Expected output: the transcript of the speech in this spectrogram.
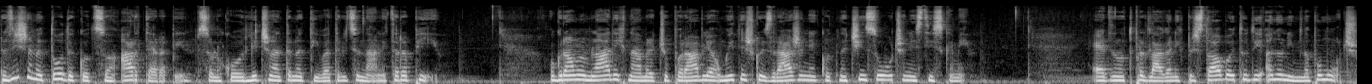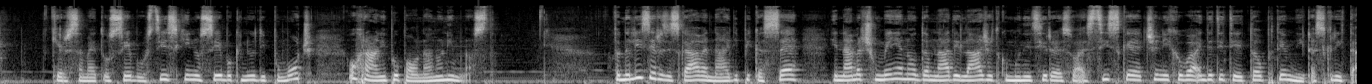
Različne metode, kot so art therapy, so lahko odlična alternativa tradicionalni terapiji. Ogromno mladih namreč uporablja umetniško izražanje kot način soočanja s stiskami. Eden od predlaganih pristopov je tudi anonimna pomoč, kjer se med osebo v stiski in osebo, ki nudi pomoč, ohrani popolna anonimnost. V analizi raziskave Najdi.se je namreč omenjeno, da mladi lažje komunicirajo svoje stiske, če njihova identiteta ob tem ni razkrita.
